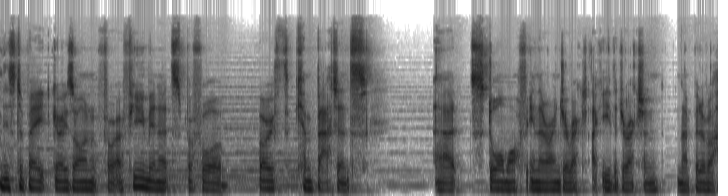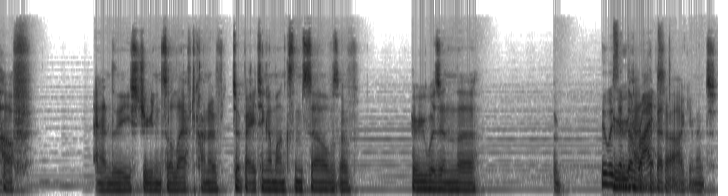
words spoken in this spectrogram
This debate goes on for a few minutes before both combatants uh, storm off in their own direction, like either direction, in a bit of a huff. And the students are left kind of debating amongst themselves of who was in the Who was in the right? the better argument.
